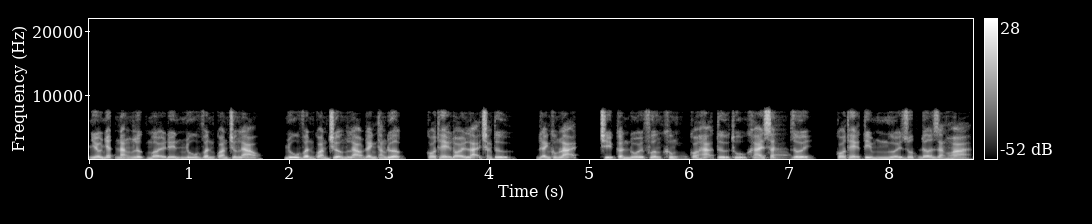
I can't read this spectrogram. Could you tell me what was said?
nhiều nhất năng lực mời đến nhu vân quan trưởng lão, nhu vân quan trưởng lão đánh thắng được, có thể đòi lại tràng tử, đánh không lại chỉ cần đối phương không có hạ tử thủ khai sát giới, có thể tìm người giúp đỡ giảng hòa.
